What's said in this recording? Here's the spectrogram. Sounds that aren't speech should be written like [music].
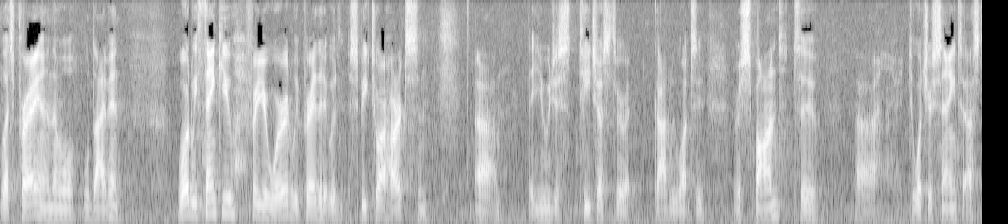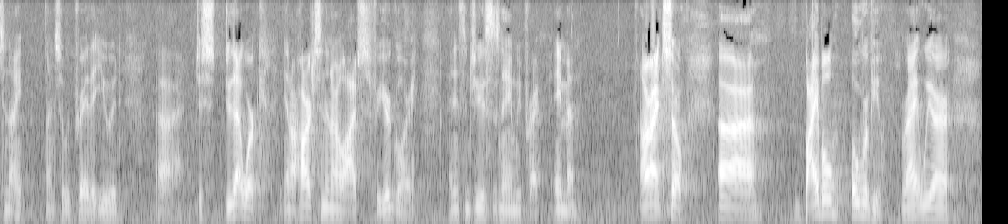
let's pray, and then we'll, we'll dive in. Lord, we thank you for your word. We pray that it would speak to our hearts and um, that you would just teach us through it. God, we want to respond to, uh, to what you're saying to us tonight. And so we pray that you would uh, just do that work in our hearts and in our lives for your glory. And it's in Jesus' name we pray. Amen. All right, so uh, Bible overview, right? We are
